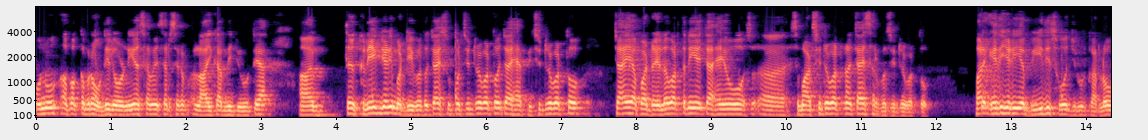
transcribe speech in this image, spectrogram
ਉਹਨੂੰ ਆਪਾਂ ਘਬਰਾਉਣ ਦੀ ਲੋੜ ਨਹੀਂ ਹੈ, ਸਮੇਂ ਸਿਰ ਸਿਰਫ ਇਲਾਜ ਕਰਨ ਦੀ ਜ਼ਰੂਰਤ ਆ। ਅਹ ਤਕਨੀਕ ਜਿਹੜੀ ਮਰਜ਼ੀ ਵਰਤੋ, ਚਾਹੇ ਸੁਪਰ ਸੀਡਰ ਵਰਤੋ, ਚਾਹੇ ਹੈਪੀ ਸੀਡਰ ਵਰਤੋ ਚਾਹੇ ਆਪਾਂ ਡਰਿਲ ਵਰਤਣੀ ਹੈ, ਚਾਹੇ ਉਹ ਸਮਾਰਟ ਸੀਡਰ ਵਰਤਣਾ, ਚਾਹੇ ਸਰਵਰ ਸੀਡਰ ਵਰਤੋ। ਪਰ ਇਹਦੀ ਜਿਹੜੀ ਹੈ, ਬੀਜ ਦੀ ਸੋਚ ਜ਼ਰੂਰ ਕਰ ਲਓ।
